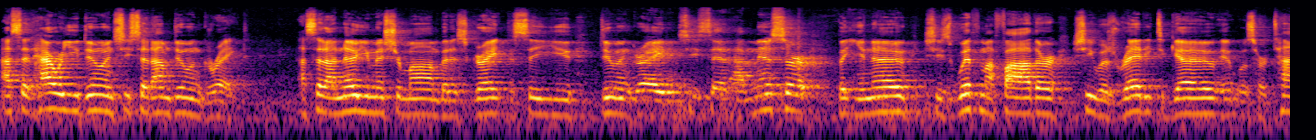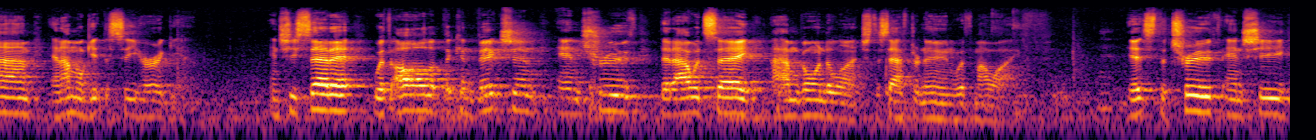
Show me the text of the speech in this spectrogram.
I said, How are you doing? She said, I'm doing great. I said, I know you miss your mom, but it's great to see you doing great. And she said, I miss her, but you know, she's with my father. She was ready to go. It was her time, and I'm going to get to see her again. And she said it with all of the conviction and truth that I would say, I'm going to lunch this afternoon with my wife. It's the truth, and she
